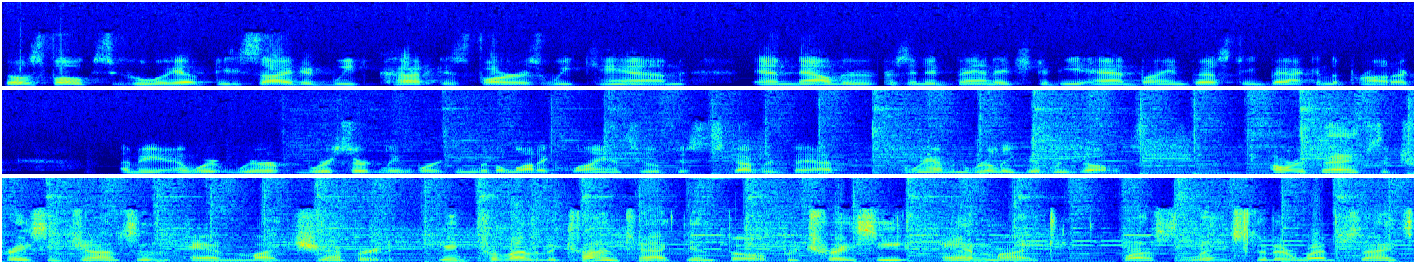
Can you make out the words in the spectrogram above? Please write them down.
Those folks who have decided we've cut as far as we can, and now there's an advantage to be had by investing back in the product. I mean, we're we're we're certainly working with a lot of clients who have discovered that, and we're having really good results. Our thanks to Tracy Johnson and Mike Shepard. We've provided the contact info for Tracy and Mike plus links to their websites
